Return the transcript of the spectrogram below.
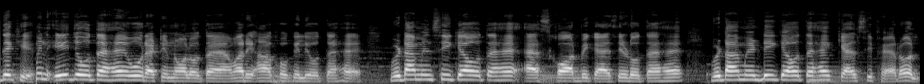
देखिए विटामिन ए जो होता है, वो रेटिनॉल होता है, हमारी आँखों के लिए होता है। विटामिन सी क्या होता है? एस्कॉर्बिक एसिड होता है। विटामिन डी क्या होता है? कैल्सीफेरोल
